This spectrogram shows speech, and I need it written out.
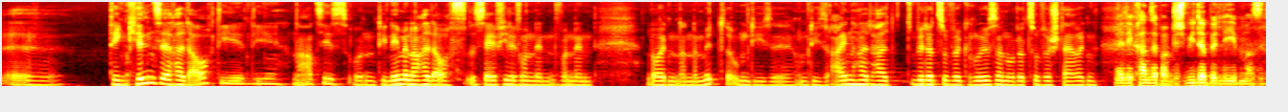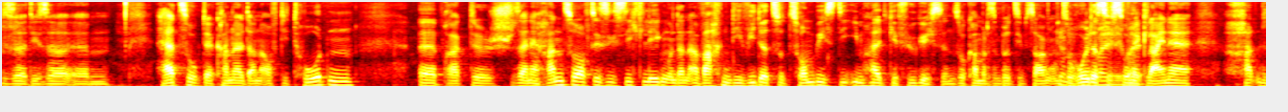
äh, den killen sie halt auch, die, die Nazis. Und die nehmen halt auch sehr viele von den, von den Leuten dann damit, um diese, um diese Einheit halt wieder zu vergrößern oder zu verstärken. Ja, die kann sie praktisch wiederbeleben. Also dieser, dieser ähm, Herzog, der kann halt dann auf die Toten äh, praktisch seine Hand so auf das Gesicht legen und dann erwachen die wieder zu Zombies, die ihm halt gefügig sind. So kann man das im Prinzip sagen. Und genau, so holt er sich so eine kleine, Hand,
